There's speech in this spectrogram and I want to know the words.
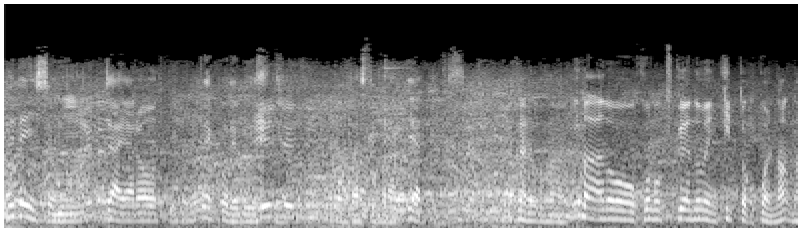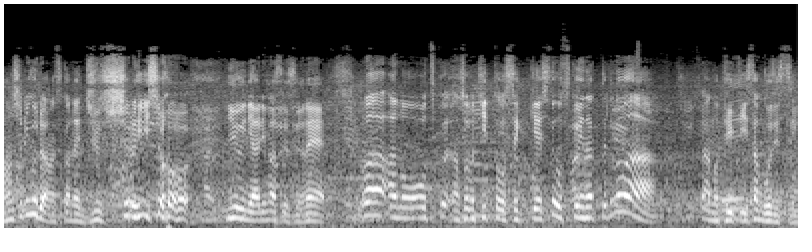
それで一緒にじゃあやろうっていうことでここでブースで渡してもらってやってます。なるほど今あの、この机の上にキットがこれ何何種類ぐらいなんですかね、10種類以上優にありますですよね、はあのおつくそのキットを設計してお作りになっているのは、あの PT さんご自身。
